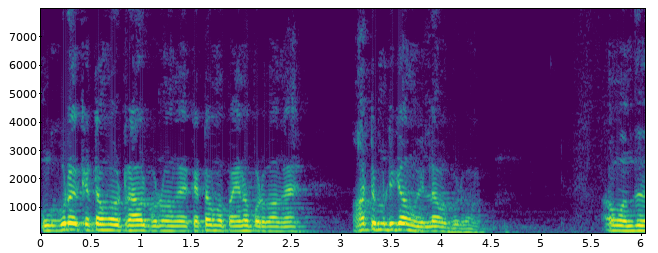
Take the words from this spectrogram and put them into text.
உங்கள் கூட கெட்டவங்க ட்ராவல் பண்ணுவாங்க கெட்டவங்க பயணப்படுவாங்க. ஆட்டோமேட்டிக்காக அவங்க இல்லாமல் போயிடுவாங்க. அவங்க வந்து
